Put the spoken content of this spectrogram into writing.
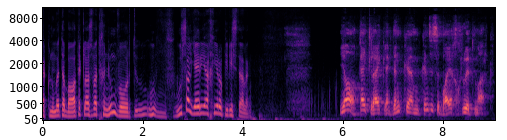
ek noem dit 'n bateklas wat genoem word. Hoe hoe, hoe sal jy reageer op hierdie stelling? Ja, kyk ryk, ek dink um, kuns is 'n baie groot mark.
